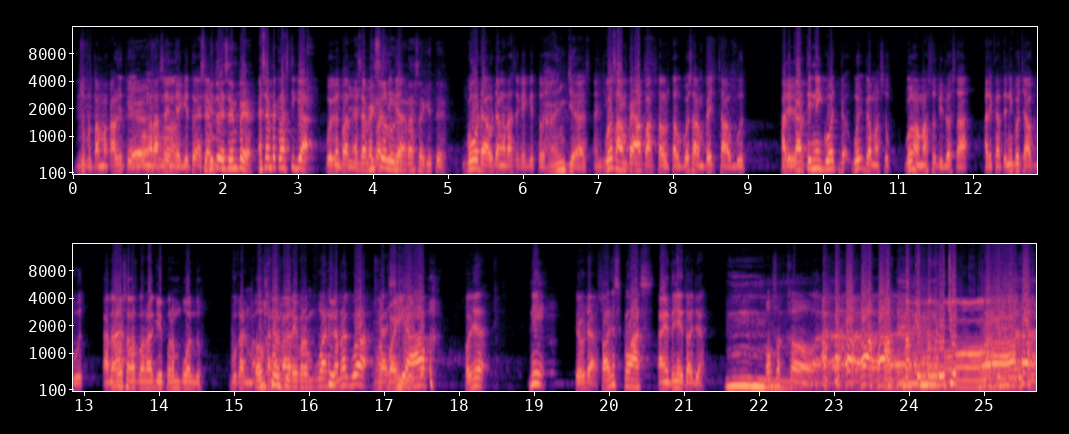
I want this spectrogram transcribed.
Itu pertama kali tuh ya, gue Iya. ngerasain kayak gitu. SMP, Segitu SMP ya? SMP kelas 3 gue ingat banget. SMP Bisa kelas lu udah 3 ngerasa gitu ya? Gue udah udah ngerasa kayak gitu. Anjas, anjas. Gue sampai apa? Selalu tahu gue sampai cabut. Hari Iya. Kartini gue gue gak masuk, gue gak masuk di dosa. Hari Kartini gue cabut Karena karena lu sangat menghargai perempuan tuh. bukan sangat menghargai perempuan karena gue gak Ngapain siap. Soalnya nih ya udah, soalnya sekelas. Nah intinya itu aja. Hmm. Oh sekolah. Makin mengerucut. Oh. Makin mengerucut.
